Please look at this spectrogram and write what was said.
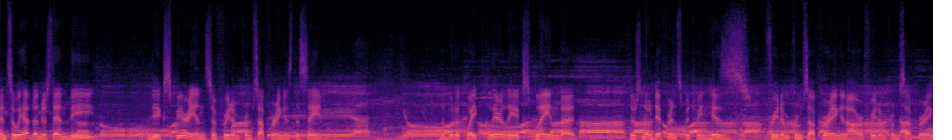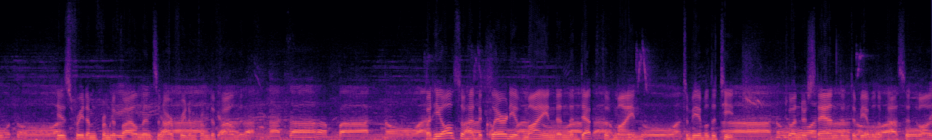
And so we have to understand the, the experience of freedom from suffering is the same. The Buddha quite clearly explained that there's no difference between his freedom from suffering and our freedom from suffering, his freedom from defilements and our freedom from defilements. But he also had the clarity of mind and the depth of mind to be able to teach, to understand and to be able to pass it on.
